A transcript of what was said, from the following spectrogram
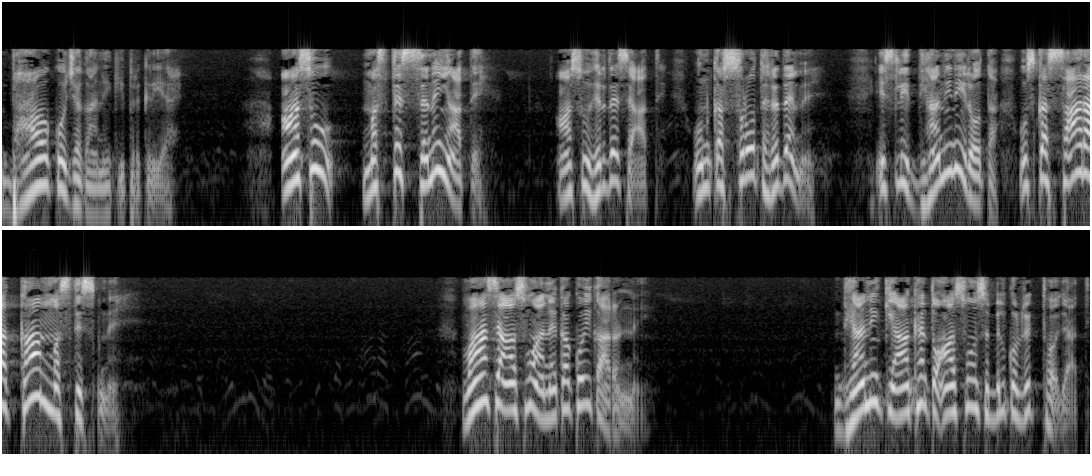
भाव को जगाने की प्रक्रिया है। आँसू मस्तिष्क से नहीं आते, आँसू हृदय से आते, उनका स्रोत हृदय में, इसलिए ध्यान ही नहीं रोता उसका सारा काम मस्तिष्क में वहाँ से आँसू आने का कोई कारण नहीं। ध्यानी की आँखें तो आंसुओं से बिल्कुल रिक्त हो जाती।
